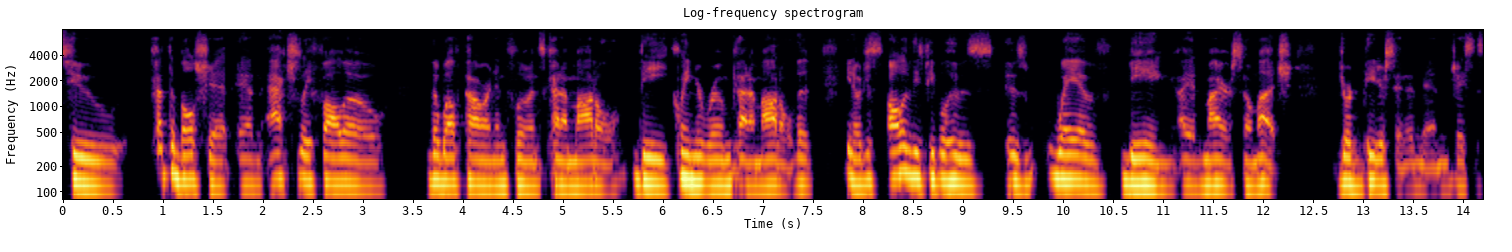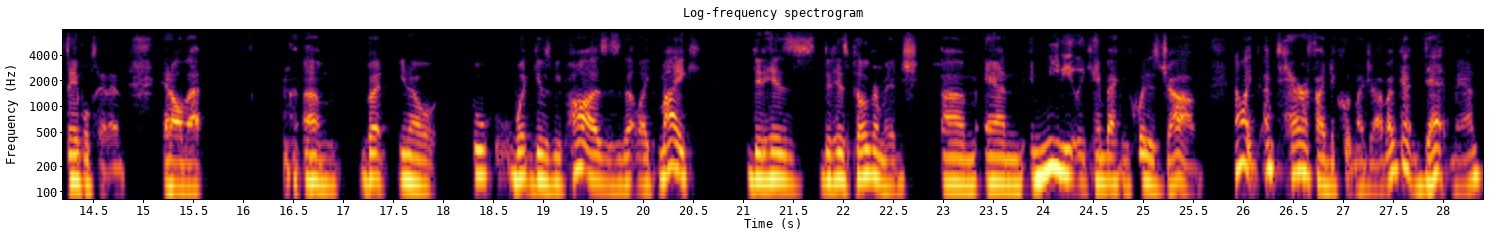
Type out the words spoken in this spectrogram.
to cut the bullshit and actually follow the wealth power and influence kind of model the clean your room kind of model that you know just all of these people whose whose way of being i admire so much jordan peterson and, and jason stapleton and and all that um but you know w- what gives me pause is that like mike did his did his pilgrimage um, and immediately came back and quit his job. And I'm like, I'm terrified to quit my job. I've got debt, man.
